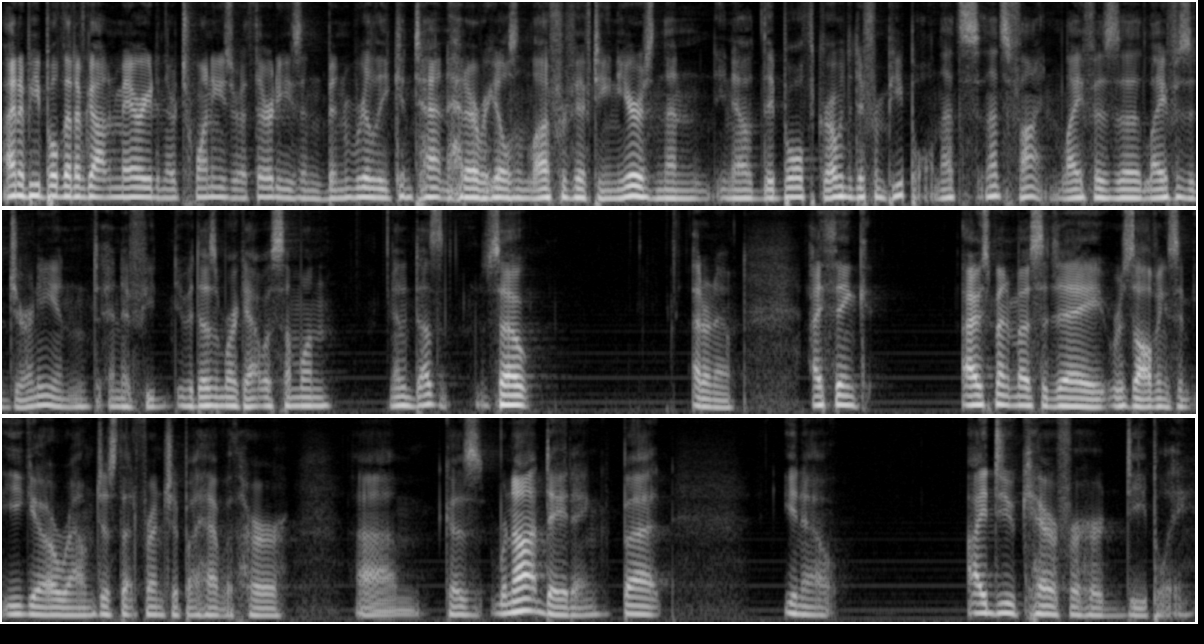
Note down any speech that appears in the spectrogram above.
I know people that have gotten married in their 20s or 30s and been really content, head over heels in love for 15 years, and then you know they both grow into different people, and that's and that's fine. Life is a life is a journey, and and if you if it doesn't work out with someone, and it doesn't, so I don't know. I think I've spent most of the day resolving some ego around just that friendship I have with her, because um, we're not dating, but you know, I do care for her deeply,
